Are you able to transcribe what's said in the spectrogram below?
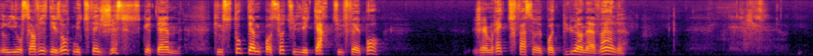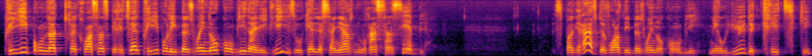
et au, service des autres, mais tu fais juste ce que tu aimes. Puis aussitôt que tu n'aimes pas ça, tu l'écartes, tu ne le fais pas. J'aimerais que tu fasses un pas de plus en avant. Là. Priez pour notre croissance spirituelle, priez pour les besoins non comblés dans l'Église auxquels le Seigneur nous rend sensibles c'est pas grave de voir des besoins non comblés, mais au lieu de critiquer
